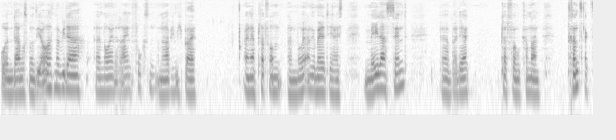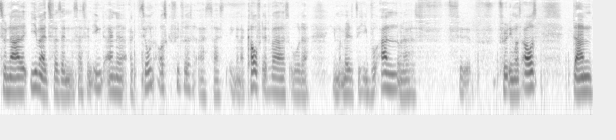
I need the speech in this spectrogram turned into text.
Und da muss man sich auch erstmal wieder äh, neu reinfuchsen. Und dann habe ich mich bei einer Plattform äh, neu angemeldet, die heißt MailerSend. Äh, bei der Plattform kann man transaktionale E-Mails versenden. Das heißt, wenn irgendeine Aktion ausgeführt wird, das heißt, irgendeiner kauft etwas oder jemand meldet sich irgendwo an oder fü- füllt irgendwas aus, dann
